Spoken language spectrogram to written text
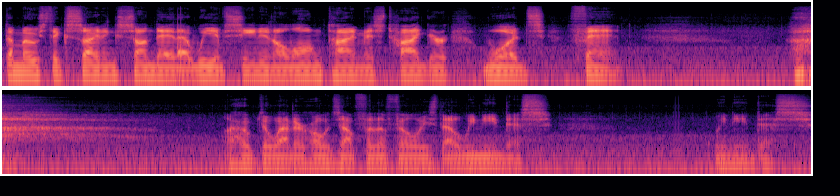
the most exciting Sunday that we have seen in a long time as Tiger Woods fan. I hope the weather holds up for the Phillies, though. We need this. We need this.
